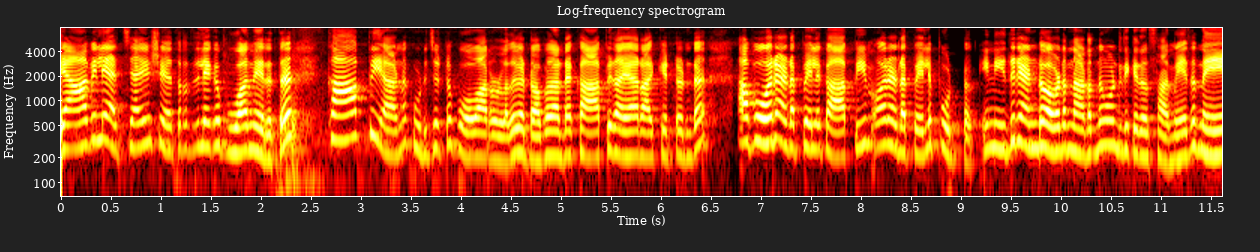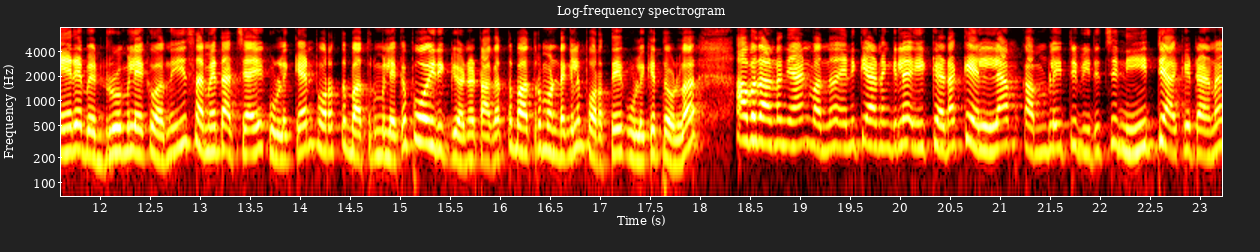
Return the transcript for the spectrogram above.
രാവിലെ അച്ചായി ക്ഷേത്രത്തിലേക്ക് പോകാൻ നേരത്ത് കാപ്പിയാണ് കുടിച്ചിട്ട് പോവാറുള്ളത് കേട്ടോ. അപ്പോൾ നല്ല കാപ്പി തയ്യാറാക്കിയിട്ടുണ്ട്. അപ്പോൾ ഒരടപ്പയിൽ കാപ്പിയും ഒരടപ്പയിൽ പുട്ടും. ഇനി ഇത് രണ്ടും അവിടെ നടന്നുകൊണ്ടിരിക്കുന്ന സമയത്ത് നേരെ ബെഡ്റൂമിലേക്ക് വന്ന് ഈ സമയത്ത് അച്ചായി കുളിക്കാൻ പുറത്ത് ബാത്റൂമിലേക്ക് പോയിരിക്കുകയാണ് കേട്ടോ. അകത്ത് ബാത്റൂം ഉണ്ടെങ്കിലും പുറത്തേ കുളിക്കത്തുള്ളൂ. അപ്പോൾ അതാണ് ഞാൻ വന്ന് എനിക്കാണെങ്കിൽ ഈ കിടക്കയെല്ലാം കംപ്ലീറ്റ് വിരിച്ച് നീറ്റ് ആക്കിയിട്ടാണ്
